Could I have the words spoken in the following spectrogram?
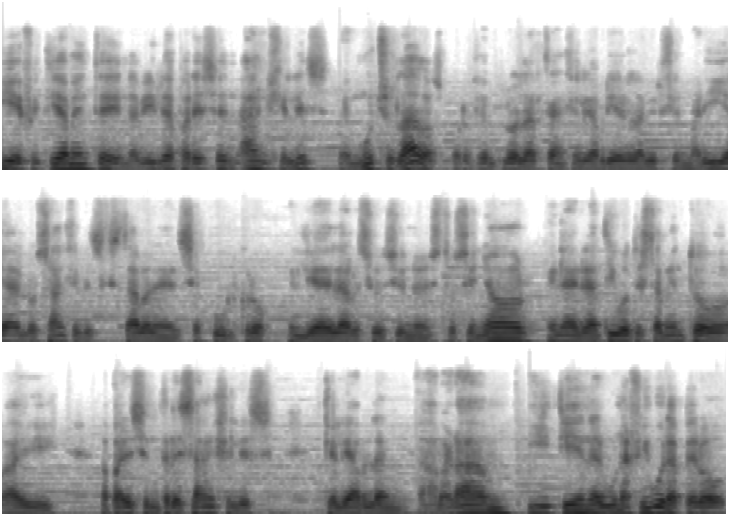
Y efectivamente en la Biblia aparecen ángeles en muchos lados, por ejemplo, el arcángel Gabriel, la Virgen María, los ángeles que estaban en el sepulcro el día de la resurrección de nuestro Señor. En el Antiguo Testamento hay, aparecen tres ángeles que le hablan a Abraham y tienen alguna figura, pero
